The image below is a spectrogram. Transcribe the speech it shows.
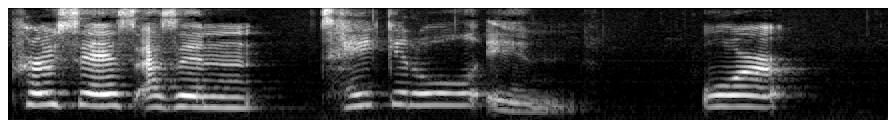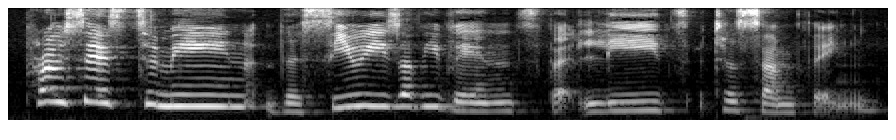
process as in take it all in, or Process to mean the series of events that leads to something.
